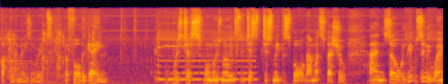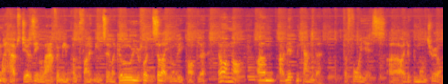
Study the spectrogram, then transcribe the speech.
fucking amazing ribs before the game it was just one of those moments that just just made the sport that much special. And so when people see me wearing my Habs jersey and laugh at me and poke fun at me and say like, "Oh, you're fucking so like you want to be popular," no, I'm not. Um, I lived in Canada for four years. Uh, I lived in Montreal.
